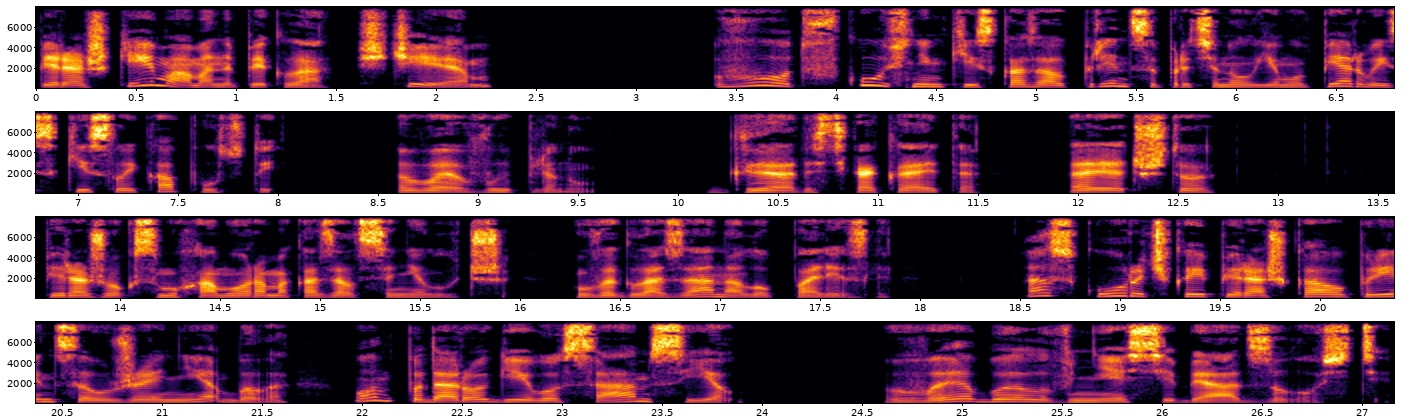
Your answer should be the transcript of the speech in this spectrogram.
Пирожки мама напекла? С чем?» «Вот, вкусненький», — сказал принц и протянул ему первый с кислой капустой. В выплюнул. «Гадость какая-то! А это что?» Пирожок с мухомором оказался не лучше. Увы, глаза на лоб полезли. А с курочкой пирожка у принца уже не было, он по дороге его сам съел. В был вне себя от злости.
